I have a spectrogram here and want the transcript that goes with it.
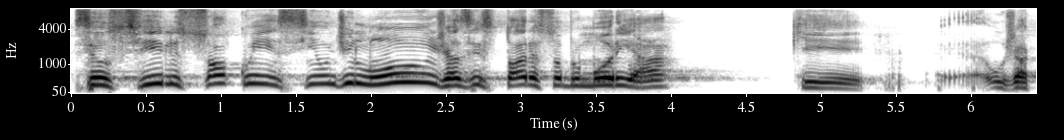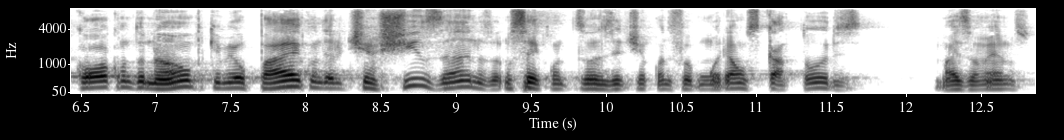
Seus filhos só conheciam de longe as histórias sobre o Moriá, que eh, o Jacó, quando não, porque meu pai, quando ele tinha X anos, eu não sei quantos anos ele tinha quando foi para Moriá, uns 14, mais ou menos.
